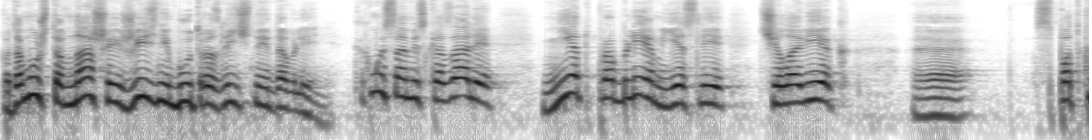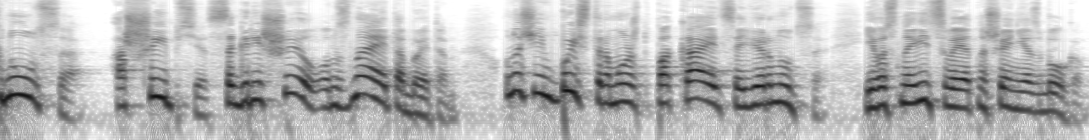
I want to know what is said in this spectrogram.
Потому что в нашей жизни будут различные давления. Как мы сами сказали, нет проблем, если человек э, споткнулся, ошибся, согрешил, он знает об этом. Он очень быстро может покаяться и вернуться, и восстановить свои отношения с Богом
